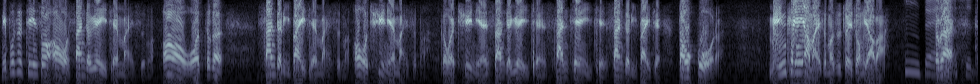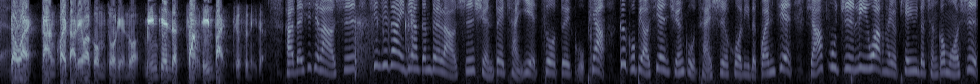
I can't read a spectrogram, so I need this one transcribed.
你不是听说哦，我三个月以前买什么？哦，我这个。三个礼拜以前买什么？哦，我去年买什么？各位，去年三个月以前、三天以前、三个礼拜以前都过了，明天要买什么是最重要吧？嗯，对，对不对是的。各位，赶快打电话跟我们做联络，明天的涨停板就是你的。好的，谢谢老师。现阶段一定要跟对老师，选对产业，做对股票，个股表现，选股才是获利的关键。想要复制利旺还有天域的成功模式，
